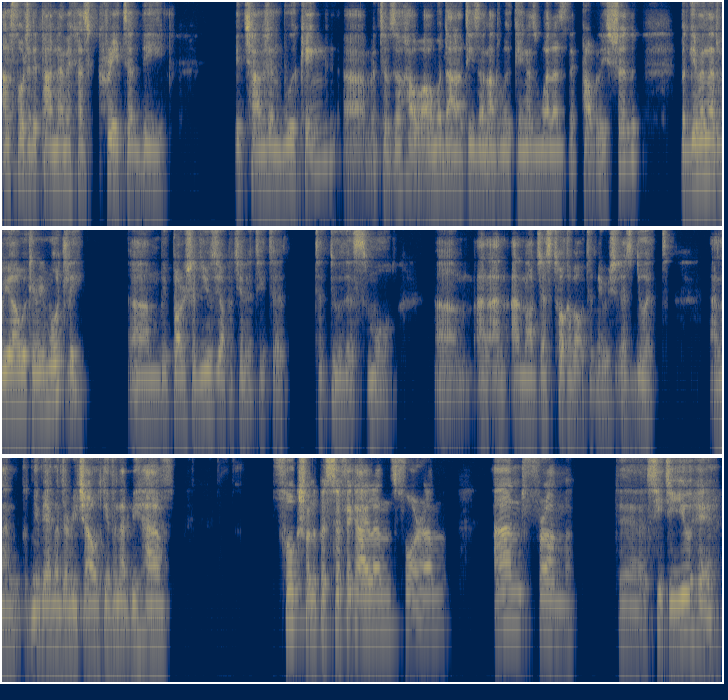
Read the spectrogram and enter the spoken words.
Unfortunately, the pandemic has created the, the challenge in working um, in terms of how our modalities are not working as well as they probably should. But given that we are working remotely, um, we probably should use the opportunity to, to do this more um, and, and, and not just talk about it, maybe we should just do it. And then maybe I'm going to reach out, given that we have folks from the Pacific Islands Forum and from the CTU here.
